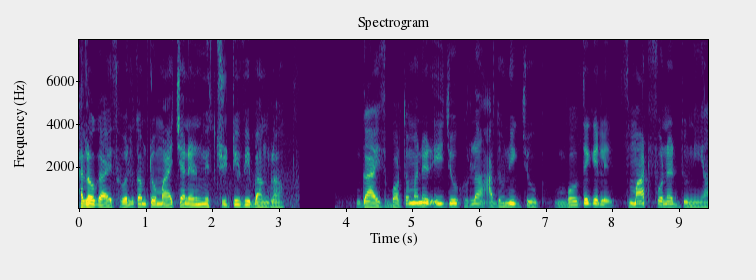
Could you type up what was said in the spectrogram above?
Hello guys welcome to my channel mystery TV Bangla guys বর্তমানের এই যুগ হলো আধুনিক যুগ। বলতে গেলে স্মার্টফোনের দুনিয়া।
